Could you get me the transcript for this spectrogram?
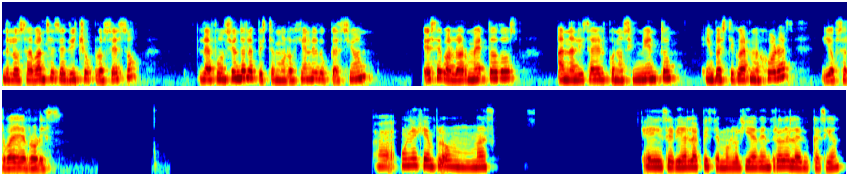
de los avances de dicho proceso la función de la epistemología en la educación es evaluar métodos, analizar el conocimiento, investigar mejoras y observar errores. Ah, un ejemplo más eh, sería la epistemología dentro de la educación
